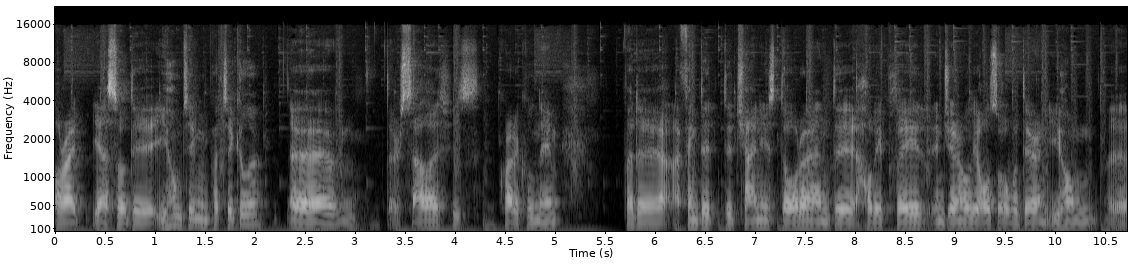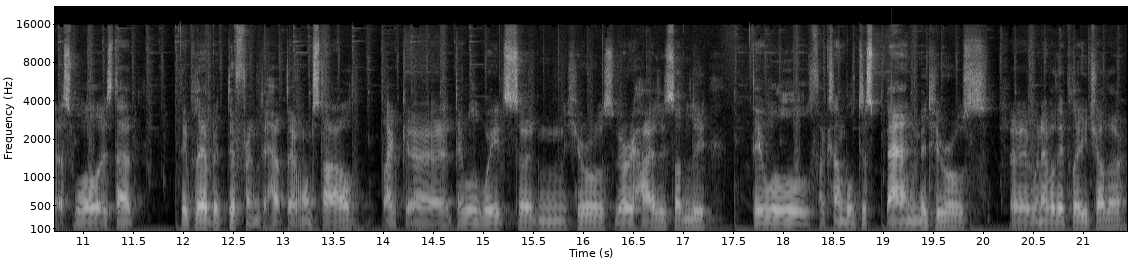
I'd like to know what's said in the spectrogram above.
All right, yeah. So the eHome team in particular, um, there's Salah. She's quite a cool name, but uh, I think that the Chinese Dota and the, how they play it in generally also over there in eHome uh, as well is that they play a bit different. They have their own style. Like uh, they will weight certain heroes very highly suddenly. They will, for example, just ban mid heroes uh, whenever they play each other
